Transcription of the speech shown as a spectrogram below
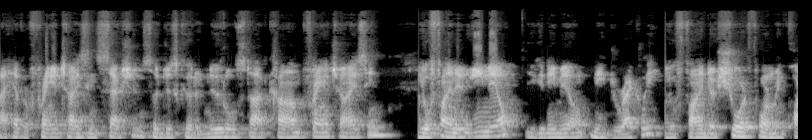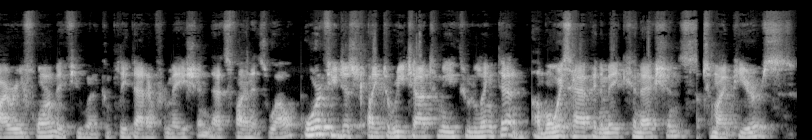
I have a franchising section, so just go to noodles.com franchising. You'll find an email. You can email me directly. You'll find a short form inquiry form if you want to complete that information. That's fine as well. Or if you just like to reach out to me through LinkedIn, I'm always happy to make connections to my peers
